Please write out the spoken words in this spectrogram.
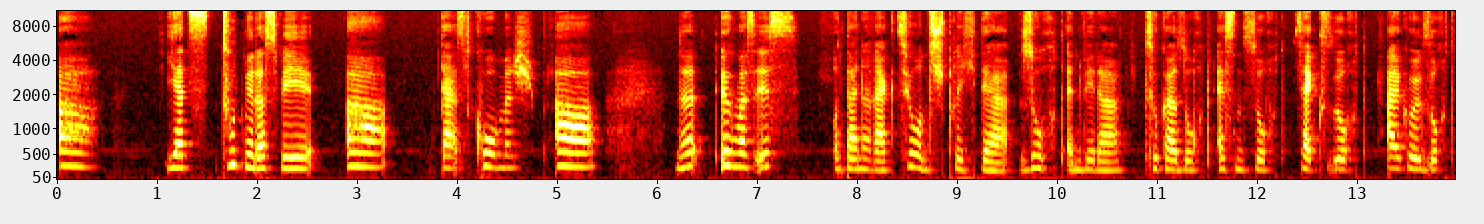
ah, oh, jetzt tut mir das weh, ah, oh, da ist komisch, ah, oh, ne, irgendwas ist und deine Reaktion, sprich der Sucht, entweder Zuckersucht, Essenssucht, Sexsucht, Alkoholsucht,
